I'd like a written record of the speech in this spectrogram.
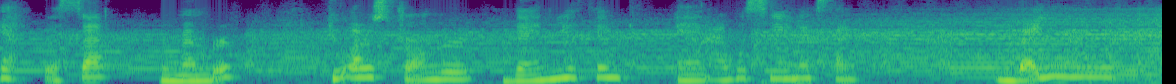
yeah, that's that. Remember, you are stronger than you think, and I will see you next time. Bye.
